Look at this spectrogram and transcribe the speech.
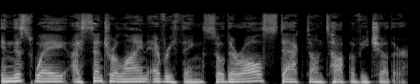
In this way, I center align everything so they're all stacked on top of each other.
